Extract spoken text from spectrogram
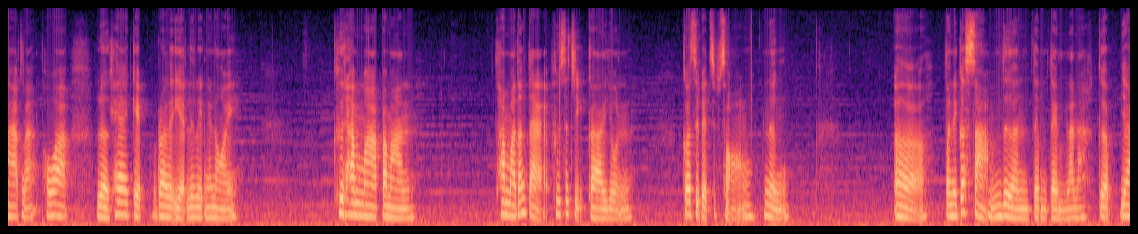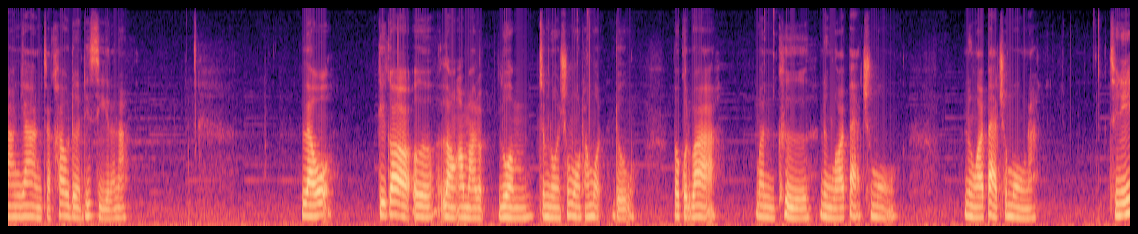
มากๆแล้ว เพราะว่าเหลือแค่เก็บรายละเอียดเล็กๆน้อยๆคือทำมาประมาณทำมาตั้งแต่พฤศจิกายนก็ 11 12 1เอ่อตอนนี้ก็ 3 เดือนเต็มๆแล้วนะ เกือบย่างย่างจะเข้าเดือนที่ 4 แล้วนะ แล้วกี้ก็เออลองเอามาแบบรวมจำนวนชั่วโมงทั้งหมดดู ปรากฏว่ามันคือ 108 ชั่วโมง 108 ชั่วโมงนะ ทีนี้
